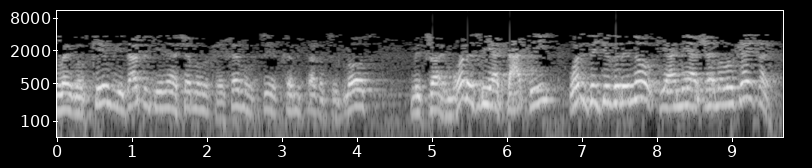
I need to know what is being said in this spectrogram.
לאלוקים, וידעתי כי הנה השם אלוקיכם, הוציא אתכם מתחת סודלות מצרים. What is וידעתי? What is it you're going to know? כי אני השם אלוקיכם.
